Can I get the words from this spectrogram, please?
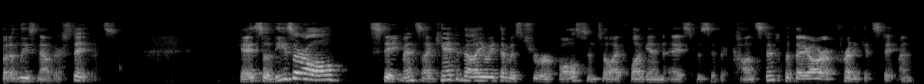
but at least now they're statements. Okay, so these are all statements. I can't evaluate them as true or false until I plug in a specific constant, but they are a predicate statement.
